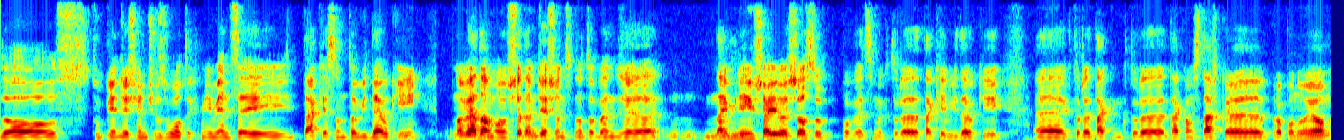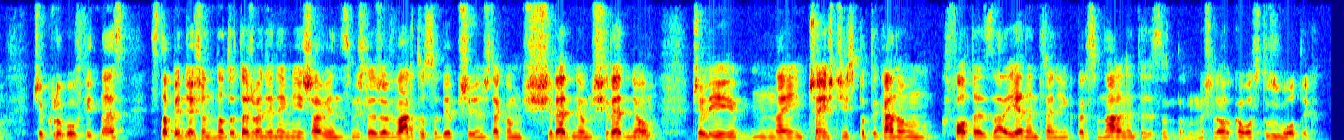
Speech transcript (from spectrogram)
do 150 zł. Mniej więcej takie są to widełki. No wiadomo, 70 no to będzie najmniejsza ilość osób, powiedzmy, które takie widełki, e, które, tak, które taką stawkę proponują, czy klubów fitness. 150 no to też będzie najmniejsza, więc myślę, że warto sobie przyjąć taką średnią, średnią, czyli najczęściej spotykaną kwotę za jeden trening personalny, to jest no, myślę około 100 złotych.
